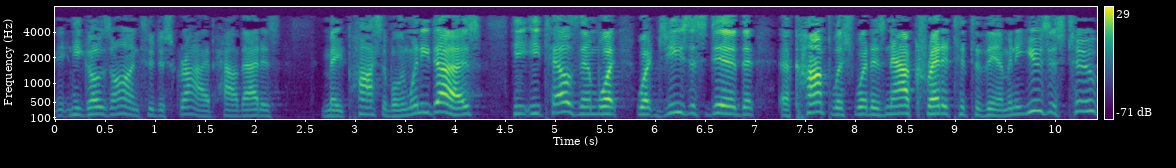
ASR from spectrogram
And he goes on to describe how that is made possible. And when he does, he, he tells them what, what Jesus did that accomplished what is now credited to them. And he uses two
